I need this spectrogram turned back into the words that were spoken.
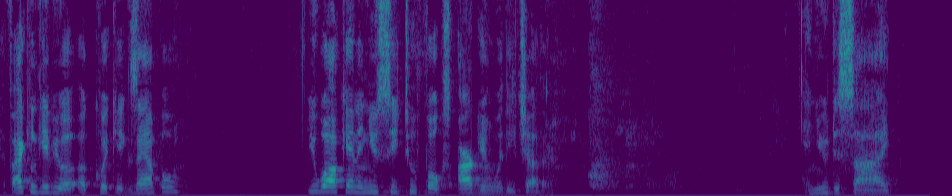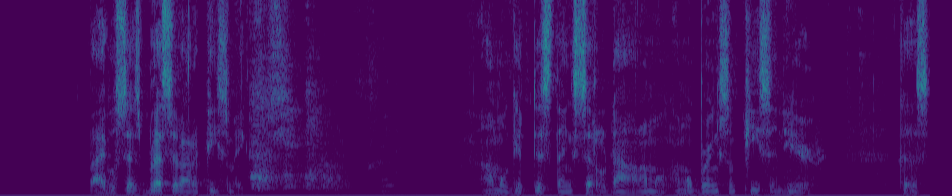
If I can give you a, a quick example, you walk in and you see two folks arguing with each other. And you decide, Bible says, blessed are the peacemakers. I'm to get this thing settled down. I'm going I'm to bring some peace in here because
